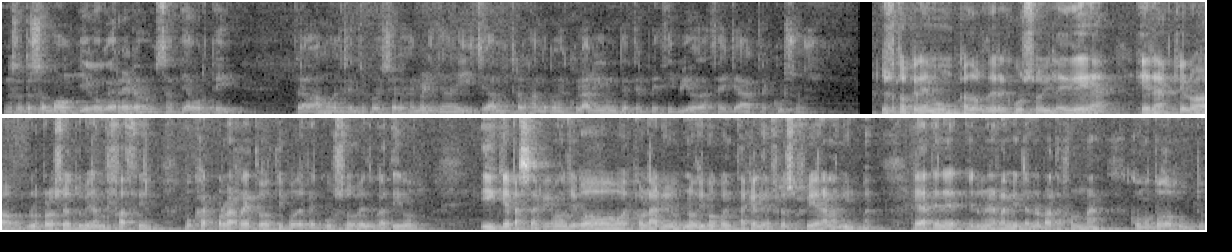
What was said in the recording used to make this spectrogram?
Nosotros somos Diego Guerrero, Santiago Ortiz, trabajamos en el Centro de Profesores de Mérida y llevamos trabajando con Escolarium desde el principio, de hace ya tres cursos. Nosotros creemos un buscador de recursos y la idea era que los, profesores tuvieran fácil buscar por la red todo tipo de recursos educativos. ¿Y qué pasa? Que cuando llegó Escolario nos dimos cuenta que la filosofía era la misma. Era tener en una herramienta, en una plataforma, como todo junto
